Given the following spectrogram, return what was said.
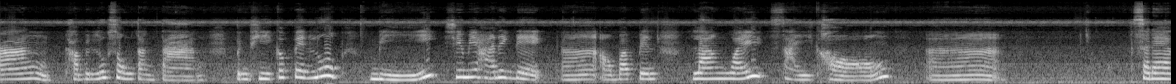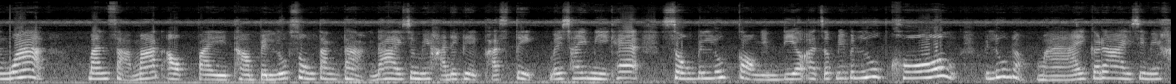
รังทำเป็นรูปทรงต่างๆ บางทีก็เป็นรูปหมีใช่ไหมคะเด็กๆอเอามาเป็นรังไว้ใส่ของอแสดงว่า มันสามารถเอาไปทำเป็นรูปทรงต่างๆ ได้ใช่ไหมคะเด็กๆพลาสติก ไม่ใช่มีแค่ทรงเป็นรูปกล่องอย่างเดียว อาจจะมีเป็นรูปโค้ง เป็นรูปดอกไม้ก็ได้ใช่ไหมค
